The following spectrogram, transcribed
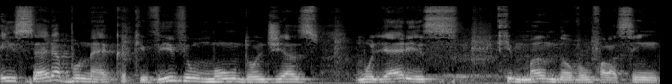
insere a boneca que vive um mundo onde as mulheres que mandam, vamos falar assim,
